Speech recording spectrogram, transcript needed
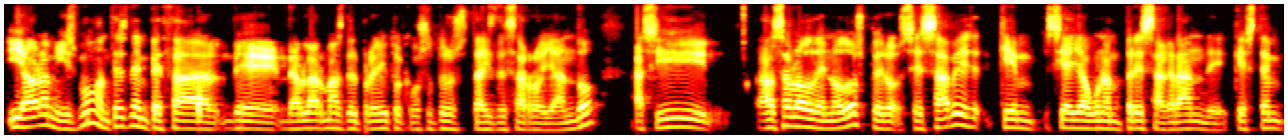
Y ahora mismo, antes de empezar de, hablar más del proyecto que vosotros estáis desarrollando, así has hablado de nodos, pero ¿se sabe que si hay alguna empresa grande que esté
